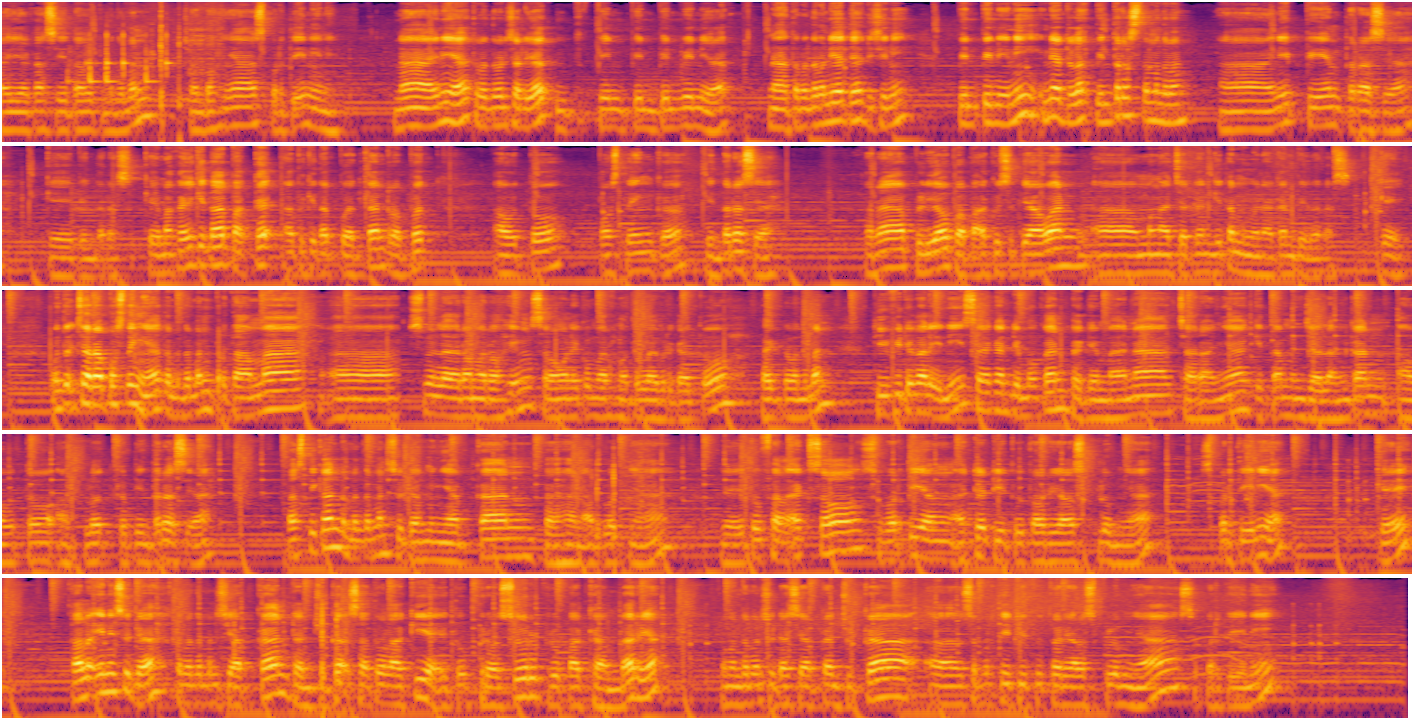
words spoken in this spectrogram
saya kasih tahu teman-teman contohnya seperti ini nih. Nah ini ya teman-teman bisa lihat pin pin pin pin ya. Nah teman-teman lihat ya di sini pin pin ini ini adalah Pinterest teman-teman. Nah ini Pinterest ya. Oke Pinterest. Oke makanya kita pakai atau kita buatkan robot auto posting ke Pinterest ya. Karena beliau Bapak Agus Setiawan uh, mengajarkan kita menggunakan Pinterest. Oke untuk cara postingnya teman-teman pertama uh, Bismillahirrahmanirrahim. Assalamualaikum warahmatullahi wabarakatuh. Baik teman-teman di video kali ini saya akan demokan bagaimana caranya kita menjalankan auto upload ke Pinterest ya. Pastikan teman-teman sudah menyiapkan bahan uploadnya yaitu file Excel seperti yang ada di tutorial sebelumnya. Seperti ini ya. Oke kalau ini sudah teman-teman siapkan dan juga satu lagi yaitu brosur berupa gambar ya teman-teman sudah siapkan juga uh, seperti di tutorial sebelumnya seperti ini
